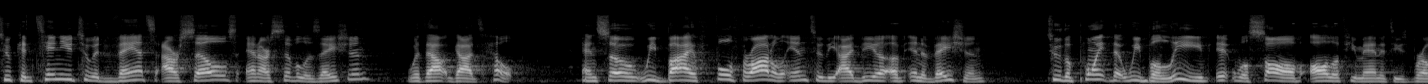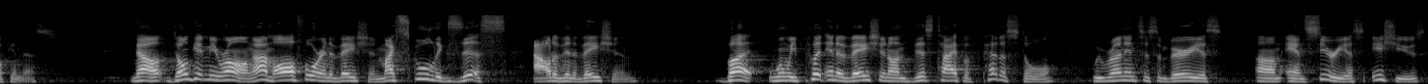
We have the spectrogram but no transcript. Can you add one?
to continue to advance ourselves and our civilization without God's help. And so we buy full throttle into the idea of innovation to the point that we believe it will solve all of humanity's brokenness. Now, don't get me wrong, I'm all for innovation. My school exists out of innovation. But when we put innovation on this type of pedestal, we run into some various um, and serious issues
